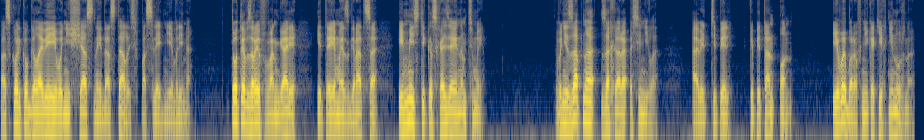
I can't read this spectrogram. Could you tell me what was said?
поскольку голове его несчастной досталось в последнее время. Тут и взрыв в ангаре, и ТМС Граца – и мистика с хозяином тьмы. Внезапно Захара осенило. А ведь теперь капитан он. И выборов никаких не нужно.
